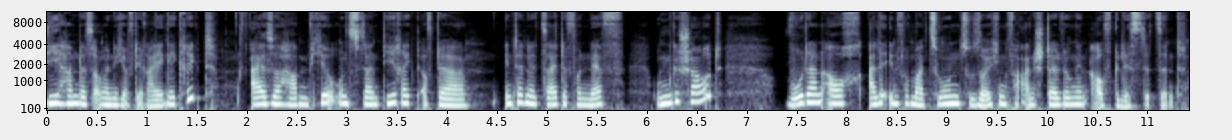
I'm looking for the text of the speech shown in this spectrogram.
Die haben das aber nicht auf die Reihe gekriegt. Also haben wir uns dann direkt auf der Internetseite von Neff umgeschaut, wo dann auch alle Informationen zu solchen Veranstaltungen aufgelistet sind.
